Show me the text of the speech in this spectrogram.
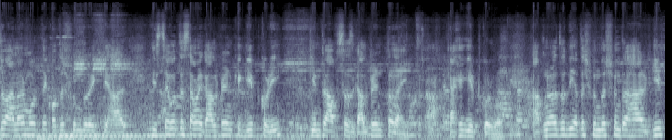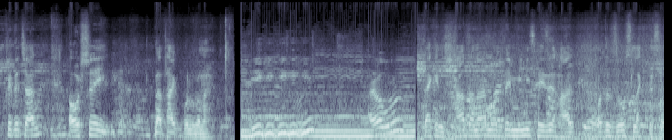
চোদ্দ আনার মধ্যে কত সুন্দর একটি হার। ইচ্ছে করতেছে আমার গার্লফ্রেন্ডকে গিফট করি কিন্তু আফসোস গার্লফ্রেন্ড তো নাই। কাকে গিফট করব? আপনারা যদি এত সুন্দর সুন্দর হার গিফট পেতে চান অবশ্যই না থাক বলব না। কি কি কি কি কি? বলুন। দেখেন সাত আনার মধ্যে মিনি সাইজের হার কত জোস লাগতেছে।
